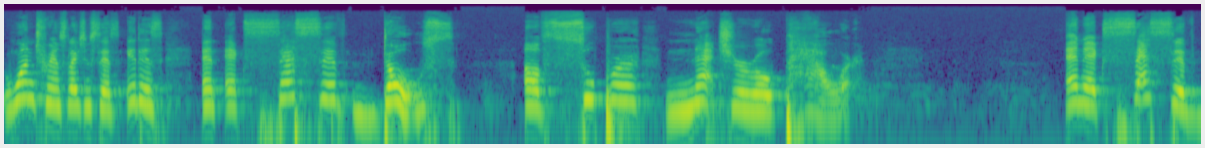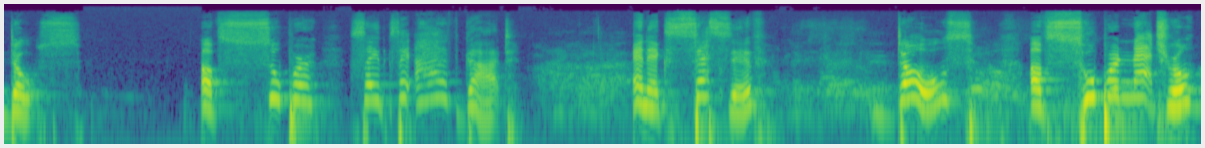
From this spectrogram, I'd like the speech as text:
One translation says it is an excessive dose of supernatural power. an excessive dose of super say say I've got an excessive dose of supernatural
